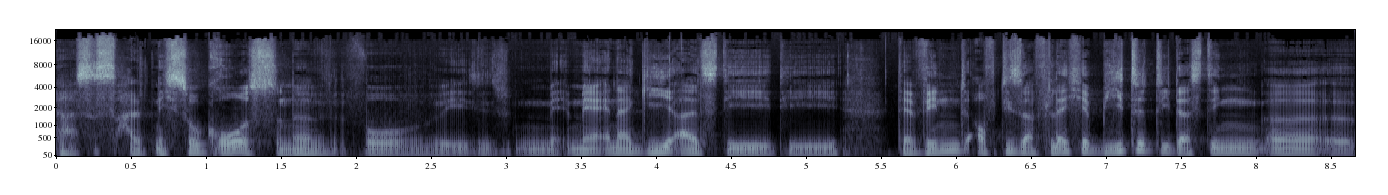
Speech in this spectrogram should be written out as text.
ja, es ist halt nicht so groß, ne? wo mehr Energie als die, die, der Wind auf dieser Fläche bietet, die das Ding äh,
